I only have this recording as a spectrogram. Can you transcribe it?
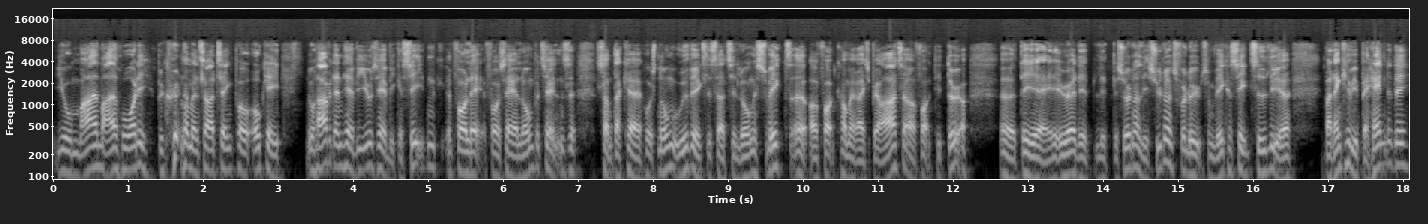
jo meget, meget hurtigt begynder man så at tænke på, okay, nu har vi den her virus her, vi kan se den for lungebetændelse, som der kan hos nogen udvikle sig til lungesvigt, øh, og folk kommer i respirator, og folk de dør. Øh, det er i øvrigt et lidt besynderligt sygdomsforløb, som vi ikke har set tidligere. Hvordan kan vi behandle det?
